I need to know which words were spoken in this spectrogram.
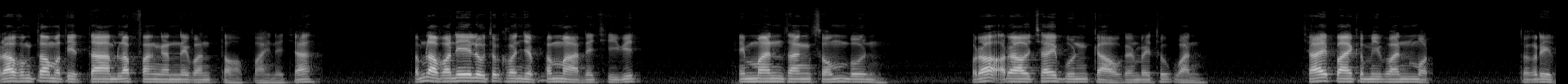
เราคงต้องมาติดตามรับฟังกันในวันต่อไปนะจ๊ะสำหรับวันนี้ลูกทุกคนอย่าประมาทในชีวิต ให้มันสั่งสมบุญ เพราะเราใช้บุญเก่ากันไปทุกวัน ช้ไปก็มีวันหมด ต้องรีบ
